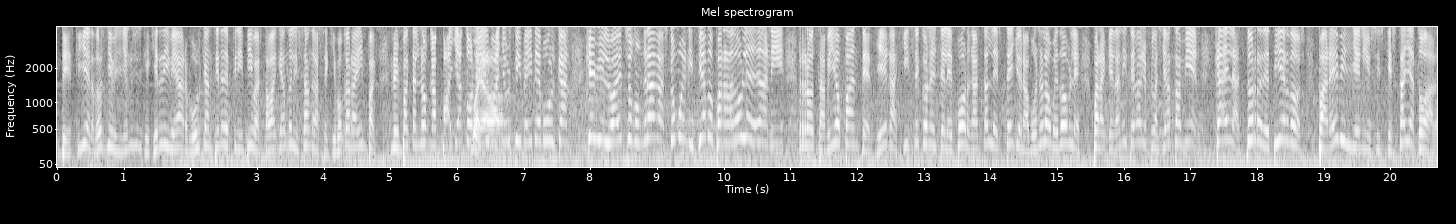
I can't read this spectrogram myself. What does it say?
de Tier 2 y Evil Genesis que quiere divear. Vulcan tiene definitiva, estaba quedando Lisandra, se equivoca ahora Impact. No impacta el knock-up, vaya tonel, vaya ultimate de Vulcan. Qué bien lo ha hecho con Gragas, como ha iniciado para la doble de Dani. Rota Bio Panther, llega Kise con el teleport, gasta el destello, era buena la W para que Dani tenga que flashear también. Cae la torre de Tier 2 para Evil Geniusis que está ya toda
